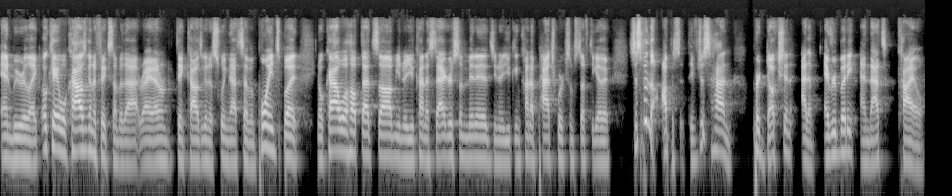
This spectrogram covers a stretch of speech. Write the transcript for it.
And we were like, okay, well, Kyle's going to fix some of that, right? I don't think Kyle's going to swing that seven points, but you know, Kyle will help that some. You know, you kind of stagger some minutes. You know, you can kind of patchwork some stuff together. It's just been the opposite. They've just had production out of everybody, and that's Kyle.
